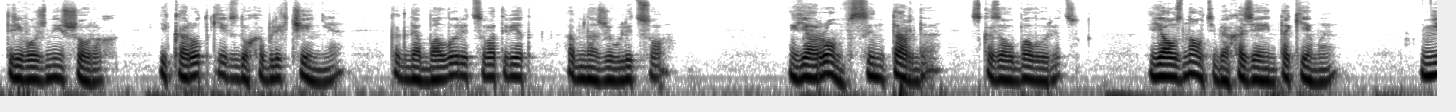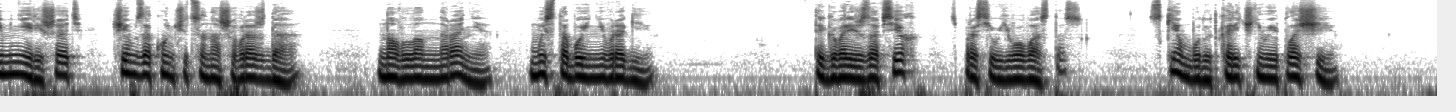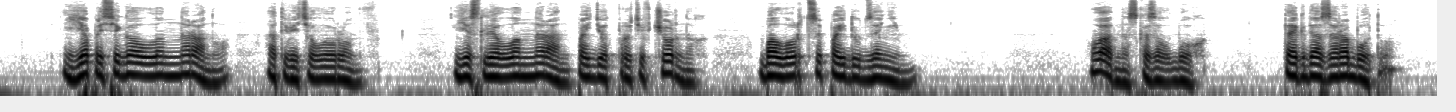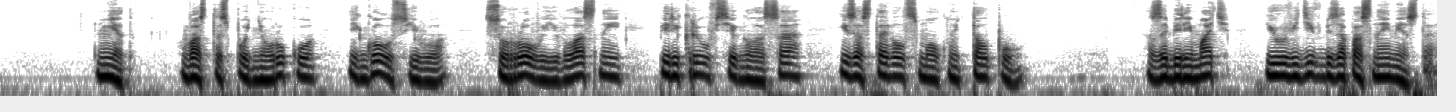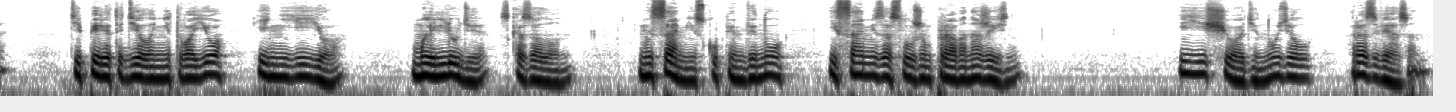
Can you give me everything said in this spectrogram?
Тревожный шорох и короткий вздох облегчения, когда Балорец в ответ обнажил лицо. «Я Ронф, сын Тарда», — сказал Балорец. «Я узнал тебя, хозяин Такемы. Не мне решать, чем закончится наша вражда, но в Ланнаране мы с тобой не враги». «Ты говоришь за всех?» — спросил его Вастас. «С кем будут коричневые плащи?» «Я присягал Ланнарану», — ответил Ронф. «Если Ланнаран пойдет против черных, балорцы пойдут за ним». «Ладно», — сказал Бог. «Тогда за работу». «Нет», — Вастас поднял руку, и голос его, суровый и властный, перекрыл все голоса и заставил смолкнуть толпу. «Забери мать и уведи в безопасное место. Теперь это дело не твое и не ее. Мы люди, сказал он. Мы сами искупим вину и сами заслужим право на жизнь. И еще один узел развязан.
